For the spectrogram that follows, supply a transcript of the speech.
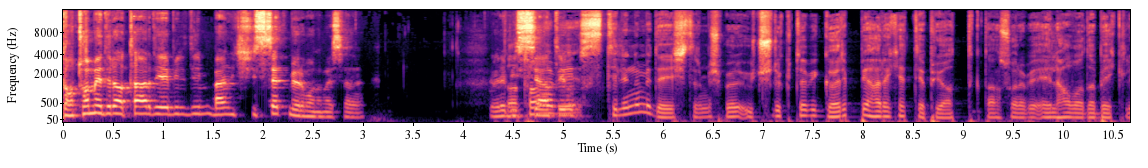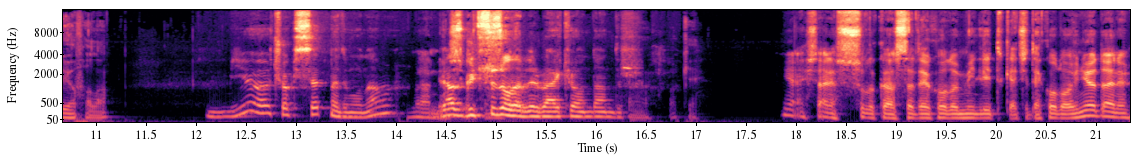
Datome'dir atar diyebildiğim ben hiç hissetmiyorum onu mesela. Böyle bir hissiyatı bir stilini mi değiştirmiş? Böyle üçlükte bir garip bir hareket yapıyor attıktan sonra bir el havada bekliyor falan. Yok çok hissetmedim onu ama. Ben Biraz güçsüz olabilir belki ondandır. Ha, okay. Ya işte hani Sulukas'ta Dekolo milli gerçi Dekolo oynuyor da hani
